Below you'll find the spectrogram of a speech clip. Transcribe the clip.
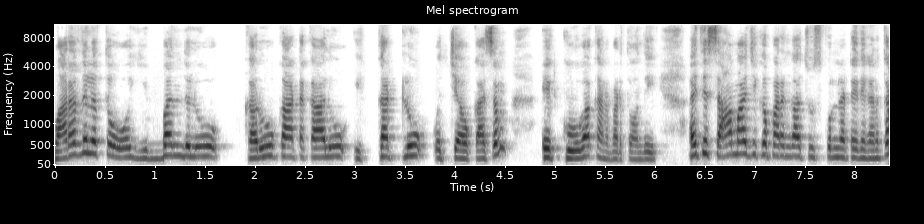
వరదలతో ఇబ్బందులు కరువు కాటకాలు ఇక్కట్లు వచ్చే అవకాశం ఎక్కువగా కనబడుతోంది. అయితే సామాజిక పరంగా చూసుకున్నట్టయితే కనుక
